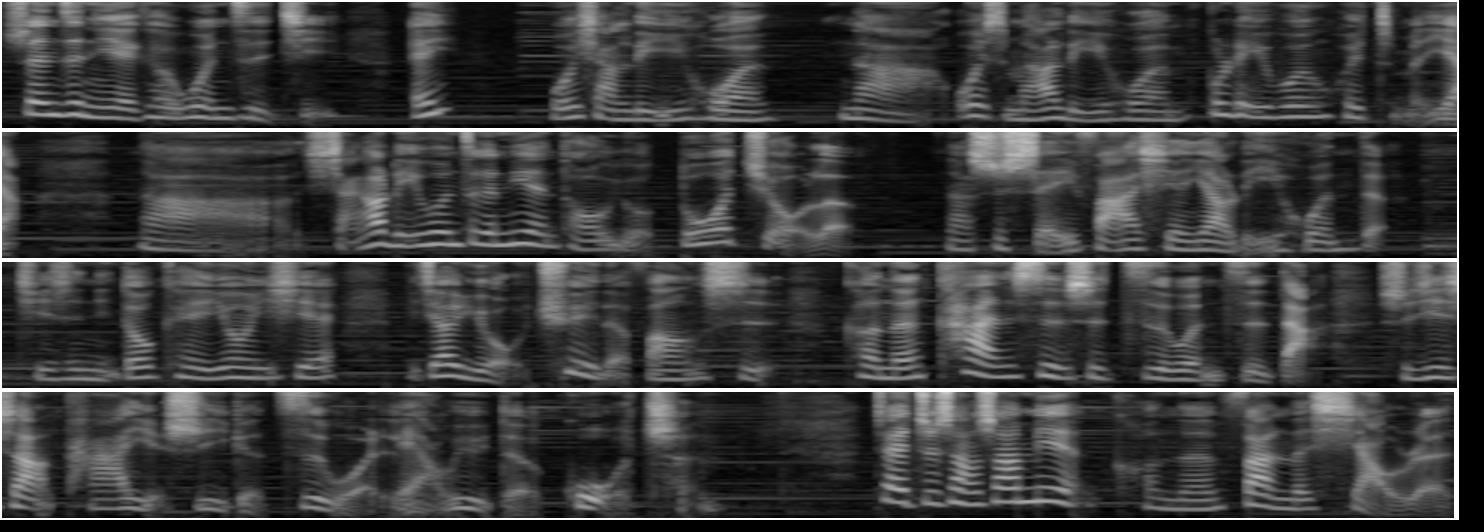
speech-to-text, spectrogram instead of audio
甚至你也可以问自己。哎，我想离婚，那为什么要离婚？不离婚会怎么样？那想要离婚这个念头有多久了？那是谁发现要离婚的？其实你都可以用一些比较有趣的方式，可能看似是自问自答，实际上它也是一个自我疗愈的过程。在职场上面，可能犯了小人，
